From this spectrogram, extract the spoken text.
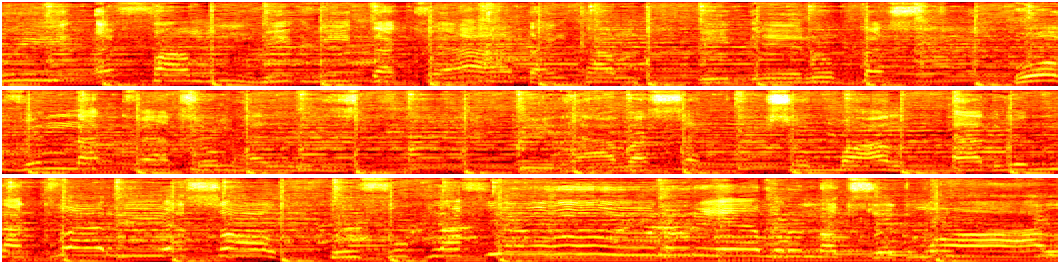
ui effan fam Vid vita kvært ein kan Vid er og best Og vinna kvært som helst. Vid hava sett som mal At vinna kvarja sal. Du fugla fjör Og revor nåt sitt mal.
